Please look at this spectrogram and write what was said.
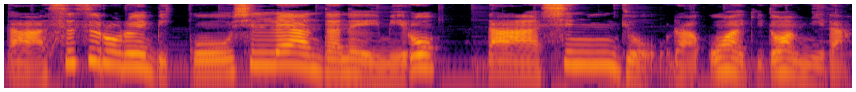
나 스스로를 믿고 신뢰한다는 의미로 나 신교라고 하기도 합니다.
